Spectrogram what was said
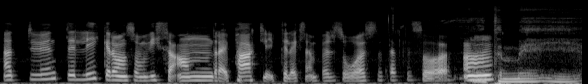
att du är inte är likadan som vissa andra i Parkliv till exempel. Så, så därför så. Jag är inte med i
